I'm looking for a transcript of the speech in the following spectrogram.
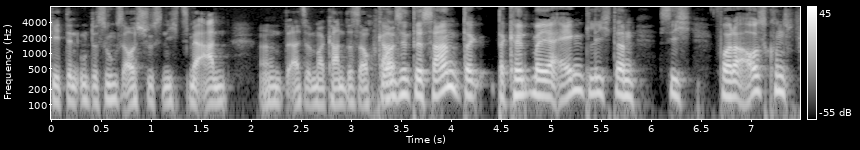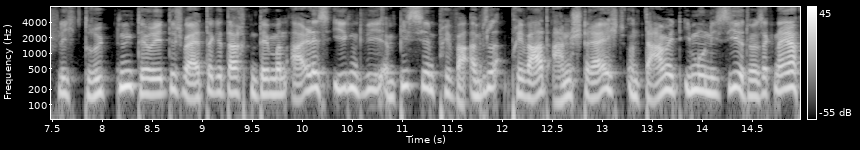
geht den Untersuchungsausschuss nichts mehr an. Und also man kann das auch ganz interessant. Da, da könnte man ja eigentlich dann sich vor der Auskunftspflicht drücken, theoretisch weitergedacht, indem man alles irgendwie ein bisschen privat, ein bisschen privat anstreicht und damit immunisiert. Man sagt, naja,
